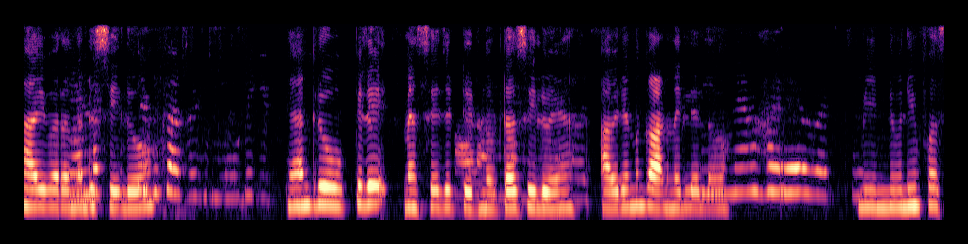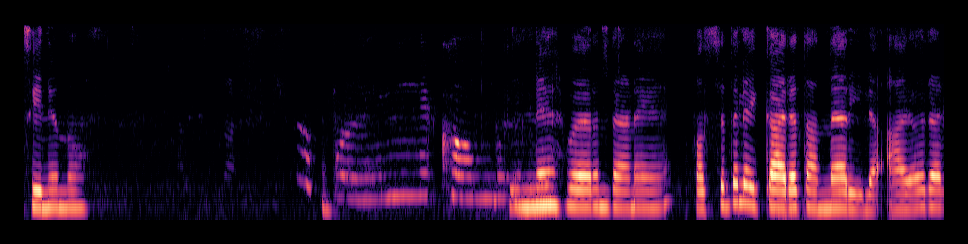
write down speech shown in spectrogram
ഹായ് പറയുന്നുണ്ട് സിലു. ഞാൻ ഗ്രൂപ്പിൽ മെസ്സേജ് ഇട്ടിരുന്നു കേട്ടോ സിലുവെ. അവരൊന്നും കാണുന്നില്ലല്ലോ. മിന്നുവിനെയും ഫസീനെയും ഒന്നും. പിന്നെ വേറെന്താണ്? ഫസ്റ്റത്തെ ലൈക്ക് ആരാ തന്നേ അറിയില്ല. ആരോ ഒരാൾ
